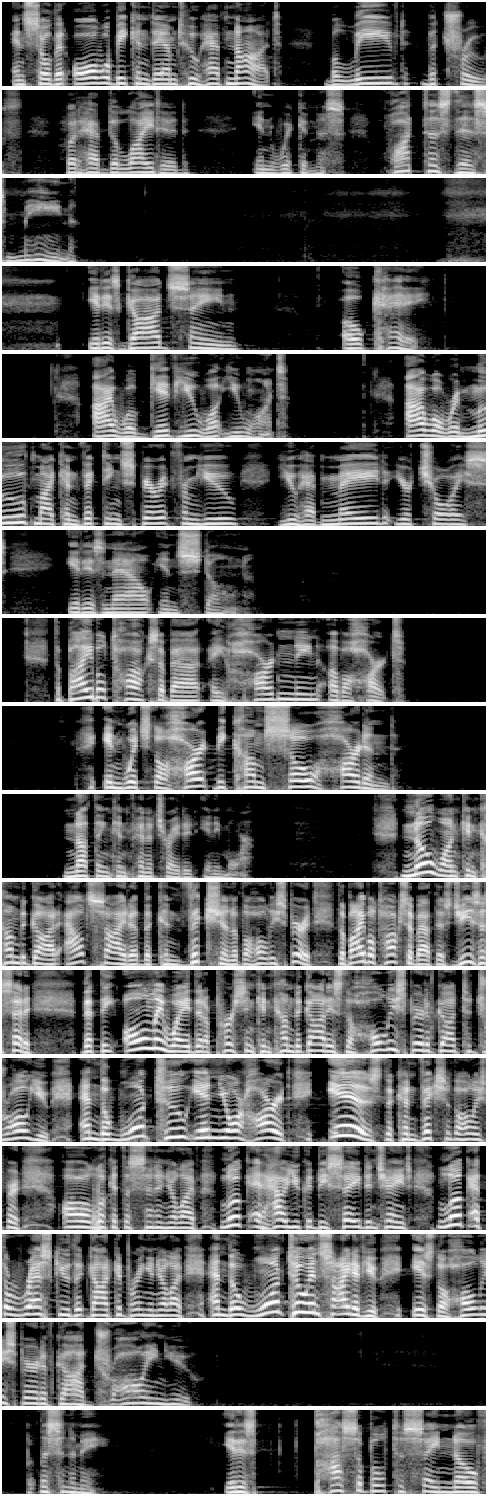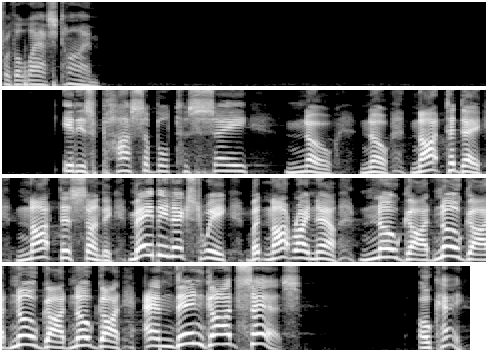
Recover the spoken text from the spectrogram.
and so that all will be condemned who have not believed the truth, but have delighted in wickedness. What does this mean? It is God saying, okay, I will give you what you want. I will remove my convicting spirit from you. You have made your choice. It is now in stone. The Bible talks about a hardening of a heart in which the heart becomes so hardened, nothing can penetrate it anymore. No one can come to God outside of the conviction of the Holy Spirit. The Bible talks about this. Jesus said it that the only way that a person can come to God is the Holy Spirit of God to draw you. And the want to in your heart is the conviction of the Holy Spirit. Oh, look at the sin in your life. Look at how you could be saved and changed. Look at the rescue that God could bring in your life. And the want to inside of you is the Holy Spirit of God drawing you. But listen to me. It is possible to say no for the last time. It is possible to say no, no, not today, not this Sunday, maybe next week, but not right now. No, God, no, God, no, God, no, God. And then God says, okay,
